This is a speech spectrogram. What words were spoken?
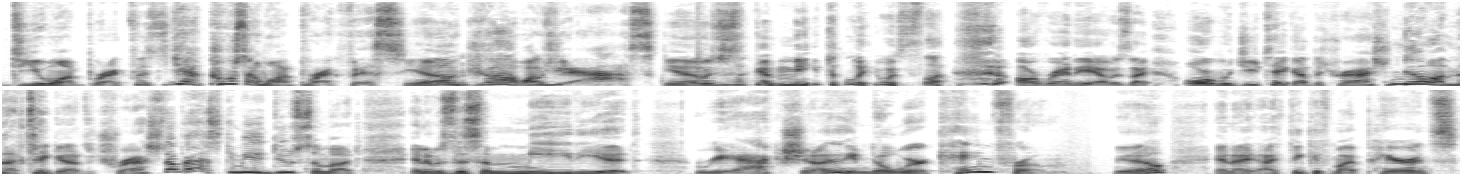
"Do you want breakfast?" Yeah, of course I want breakfast. You know, God, why would you ask? You know, it was just like immediately was like already I was like, "Or would you take out the trash?" No, I'm not taking out the trash. Stop asking me to do so much. And it was this immediate reaction. I didn't even know where it came from. You know, and I, I think if my parents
